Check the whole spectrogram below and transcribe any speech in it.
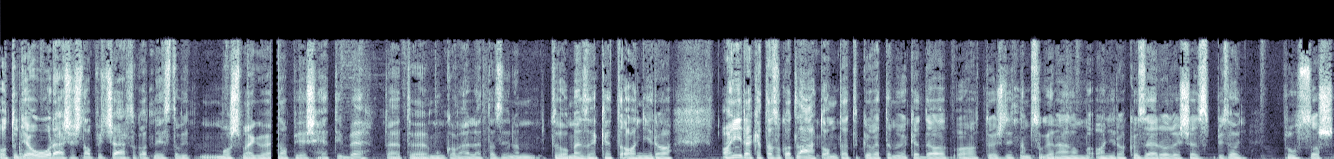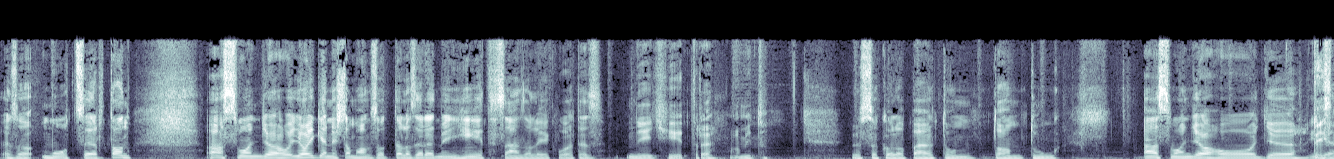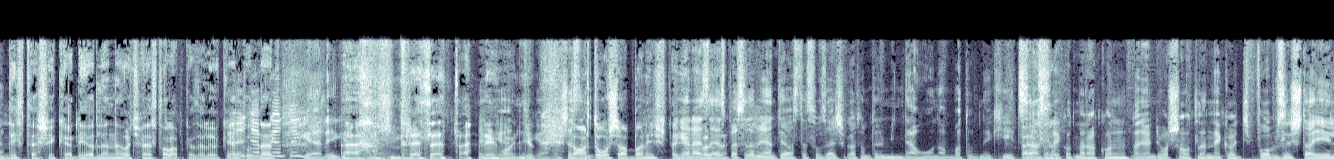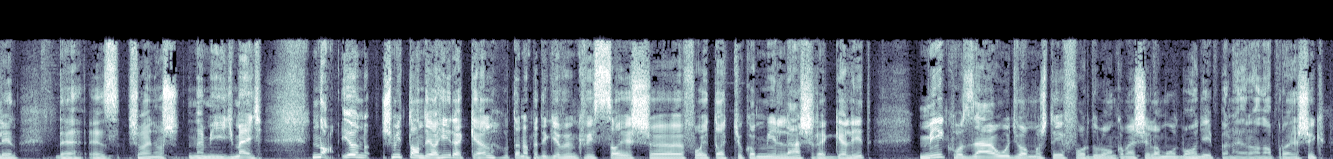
Ott ugye órás és napi csártokat néztem, itt most meg napi és hetibe, tehát munka mellett azért nem tudom ezeket annyira, a híreket azokat látom, tehát követem őket, de a, a tőzsdét nem szugerálom annyira közelről, és ez bizony pluszos ez a módszertan. Azt mondja, hogy ja igen, és nem hangzott el az eredmény, 7 volt ez 4 hétre, amit összekalapáltunk, tamtunk. Azt mondja, hogy uh, igen. Tisztes sikerdíjad lenne, hogyha ezt alapkezelőként tudnád igen, igen, prezentálni, igen, mondjuk. Igen. És tartósabban is. Igen, ez, ez persze nem jelenti azt, ezt hozzá is akartam tenni, hogy minden hónapban tudnék 7%-ot, mert akkor hmm. nagyon gyorsan ott lennék, hogy Forbes lista élén, de ez sajnos nem így megy. Na, jön Schmidt a hírekkel, utána pedig jövünk vissza, és uh, folytatjuk a millás reggelit. Méghozzá úgy van most évfordulónk a mesél a múltban, hogy éppen erre a napra esik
